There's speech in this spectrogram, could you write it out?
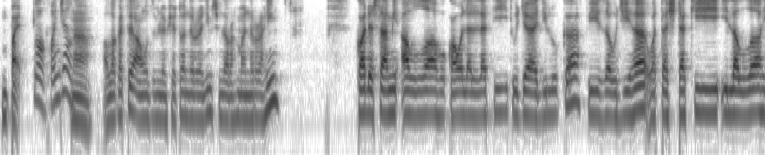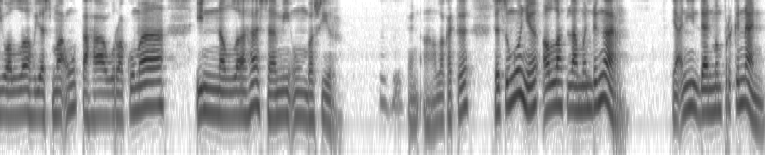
4. Oh panjang. Nah, Allah kata a'udzubillahi minasyaitonirrajim. Bismillahirrahmanirrahim. Qad sami Allahu qawlan lati tujadiluka fi zawjiha wa tashtaki ila Allah wallahu yasma'u tahawurakuma innallaha sami'un basir. Kan ah, Allah kata sesungguhnya Allah telah mendengar yakni dan memperkenan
